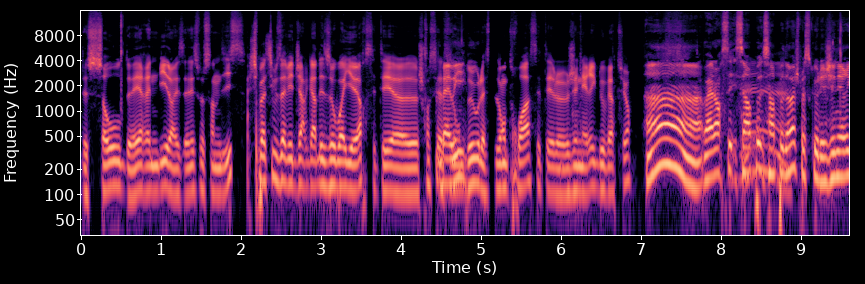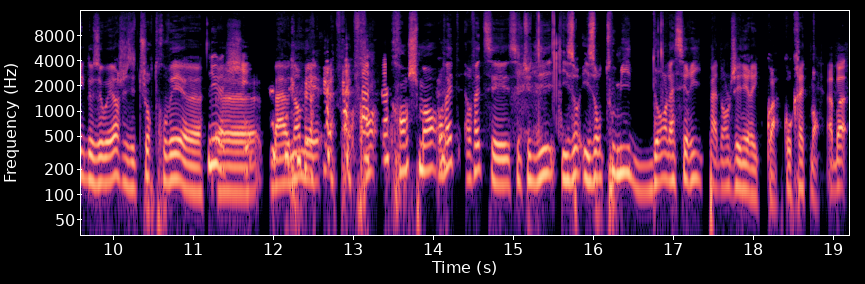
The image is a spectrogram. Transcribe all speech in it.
de soul, de R&B dans les années 70. Je sais pas si vous avez déjà regardé The Wire. C'était, euh, je crois que c'est la Bah saison oui. 2 ou la saison 3. C'était le générique d'ouverture. Ah, bah alors c'est c'est un peu c'est un peu. Dommage parce que les génériques de The Wire, je les ai toujours trouvés euh, Nul à chier. bah non mais fran- fran- franchement, en fait en fait c'est tu dis ils ont ils ont tout mis dans la série, pas dans le générique quoi, concrètement. Ah bah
